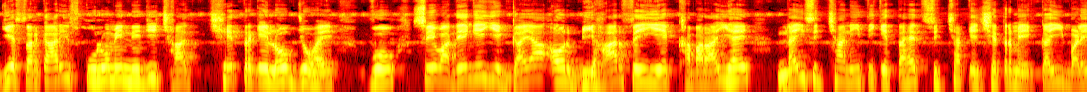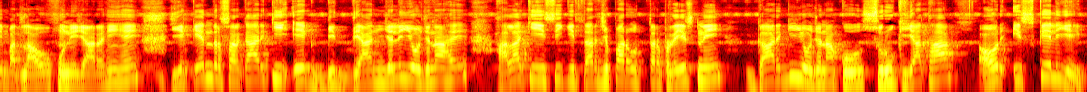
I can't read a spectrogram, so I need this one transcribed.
ये सरकारी स्कूलों में निजी क्षेत्र के लोग जो है, वो सेवा देंगे। ये गया और बिहार से ये खबर आई है, नई शिक्षा नीति के तहत शिक्षा के क्षेत्र में कई बड़े बदलाव होने जा रहे हैं। ये केंद्र सरकार की एक विद्यांजलि योजना है। हालाँकि इसी की तर्ज पर उत्तर प्रदेश ने गार्गी योजना को शुरू किया था और इसके लिए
